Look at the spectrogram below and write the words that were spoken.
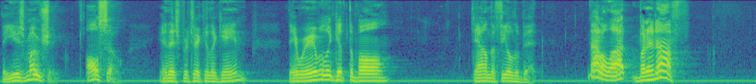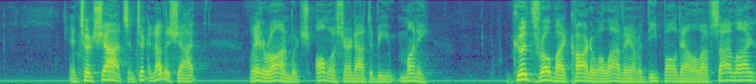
they use motion. Also, in this particular game, they were able to get the ball down the field a bit. Not a lot, but enough. And took shots and took another shot later on, which almost turned out to be money. Good throw by Carr to Olave on a deep ball down the left sideline.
